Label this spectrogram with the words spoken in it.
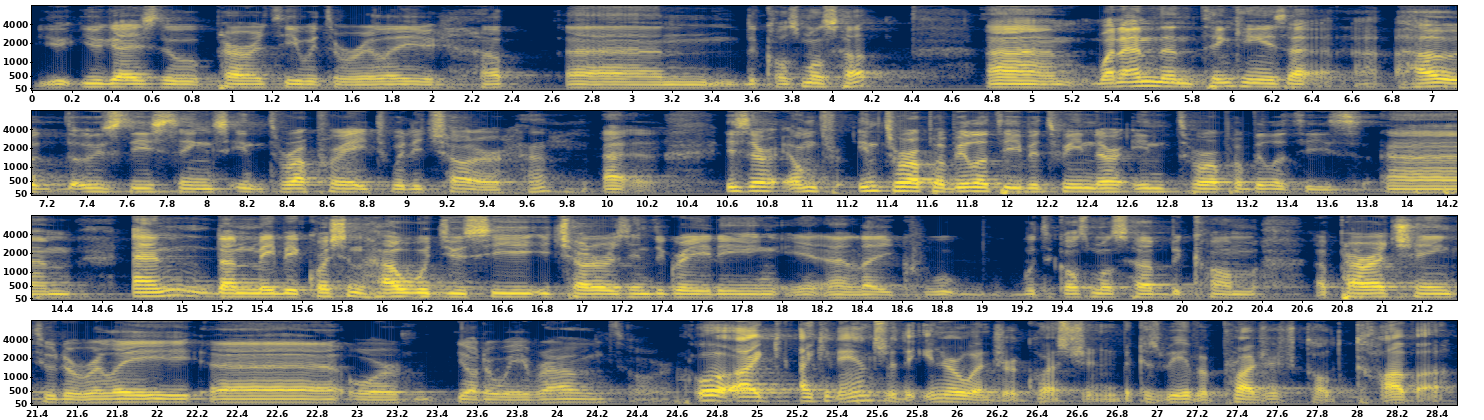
You, you guys do parity with the Relay Hub and the Cosmos Hub. Um, what I'm then thinking is uh, how those these things interoperate with each other. Huh? Uh, is there interoperability between their interoperabilities? Um, and then maybe a question: How would you see each other as integrating? Uh, like, would the Cosmos Hub become a parachain to the relay, uh, or the other way around? Or well, I, I can answer the interledger question because we have a project called Kava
